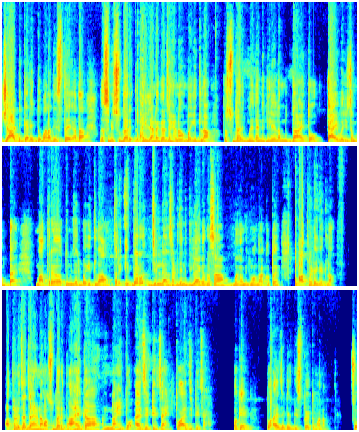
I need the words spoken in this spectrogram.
ज्या ठिकाणी तुम्हाला दिसतंय आता जसं मी सुधारित अहिल्यानगर जाहीरनामा बघितला तर सुधारितमध्ये त्यांनी दिलेला मुद्दा आहे तो त्याऐवजीचा मुद्दा आहे. मात्र तुम्ही जर बघितला तर इतर जिल्ह्यांसाठी त्यांनी दिला आहे का तसा? बघा मी तुम्हाला दाखवतोय. पाथर्डे घेतला. पाथर्डीचा जाहीरनामा सुधारित आहे का? नाही तो ॲज इट इज आहे. तो ॲज इट इज आहे. ओके तो ॲज इट इज दिसतोय तुम्हाला. सो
